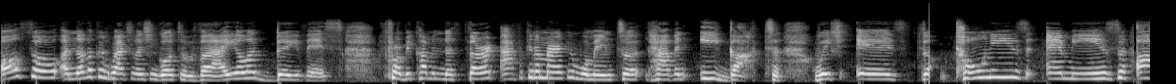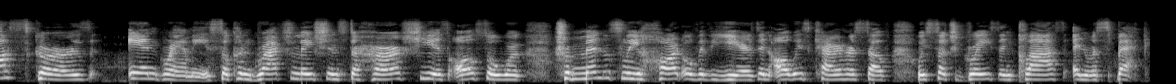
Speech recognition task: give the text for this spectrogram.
Also another congratulation goes to viola davis for becoming the third african american woman to have an egot which is the tonys emmys oscars and Grammys. So congratulations to her. She has also worked tremendously hard over the years and always carry herself with such grace and class and respect.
